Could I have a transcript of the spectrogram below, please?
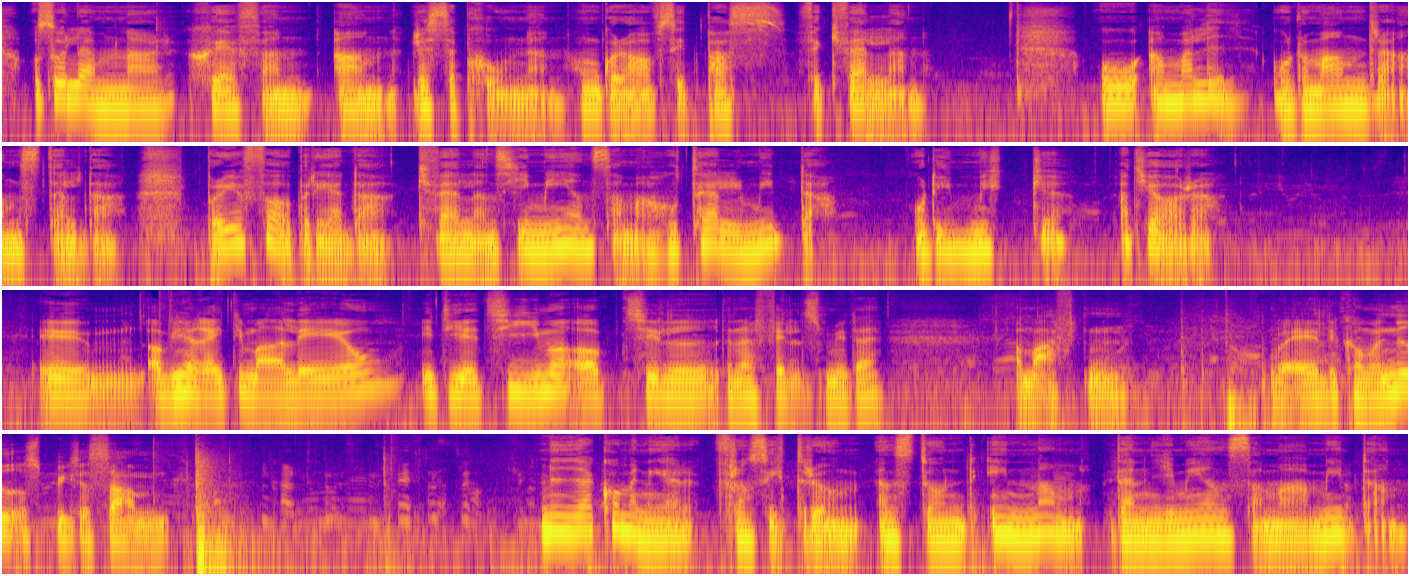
Och så lämnar chefen Ann receptionen. Hon går av sitt pass för kvällen. Och Amalie och de andra anställda börjar förbereda kvällens gemensamma hotellmiddag. Och det är mycket att göra. Um, och vi har riktigt mycket att göra. i de här timmar upp till den här fällsmiddag om aftonen. Alla kommer ner och spiser samman. Mia kommer ner från sitt rum en stund innan den gemensamma middagen.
